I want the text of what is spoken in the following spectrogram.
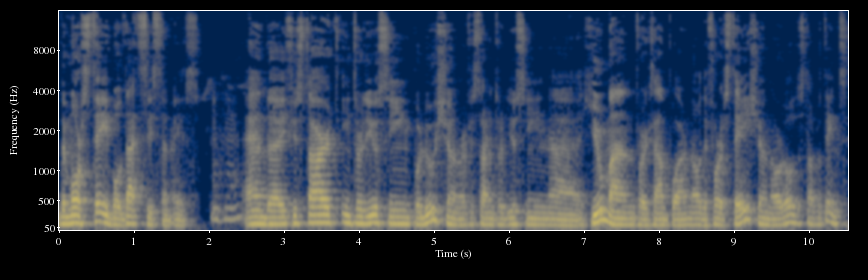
the more stable that system is. And uh, if you start introducing pollution, or if you start introducing uh, human, for example, I don't know, deforestation or all those type of things,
